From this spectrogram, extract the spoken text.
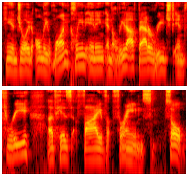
He enjoyed only one clean inning, and the leadoff batter reached in three of his five frames. So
